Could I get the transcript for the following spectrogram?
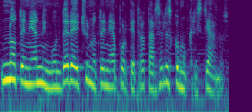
no tenían ningún derecho y no tenía por qué tratárseles como cristianos.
